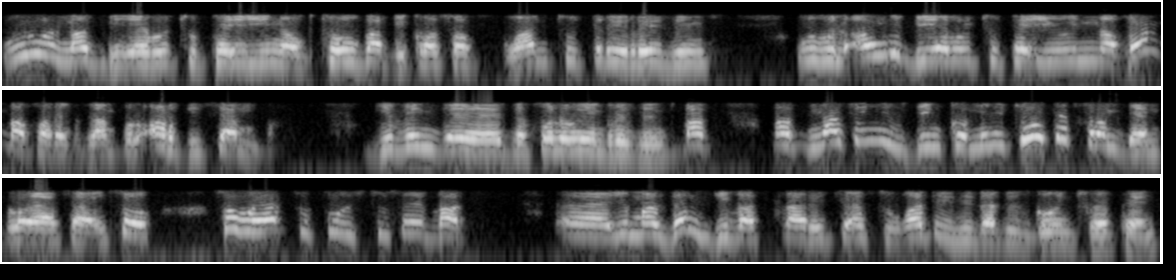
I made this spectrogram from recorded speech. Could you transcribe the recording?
we will not be able to pay in October because of one, two, three reasons we will only be able to pay you in November, for example, or December, given the, the following reasons. But but nothing is being communicated from the employer side. So so we have to push to say, but uh, you must then give us clarity as to what is it that is going to happen.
